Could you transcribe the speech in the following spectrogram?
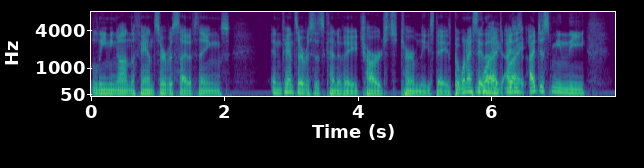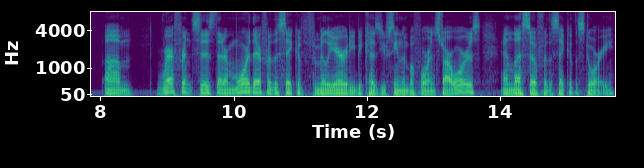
leaning on the fan service side of things and fan service is kind of a charged term these days. But when I say Right, that, I, I right. just I just mean the um, references that are more there for the sake of familiarity because you've seen them before in Star Wars, and less so for the sake of the story.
